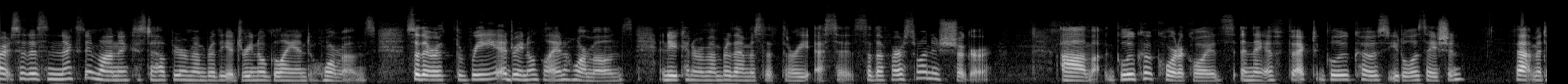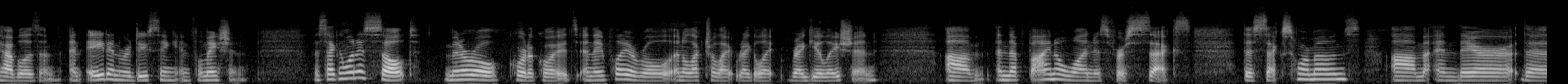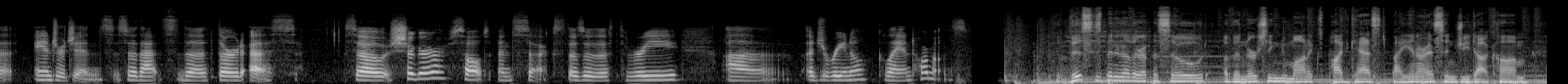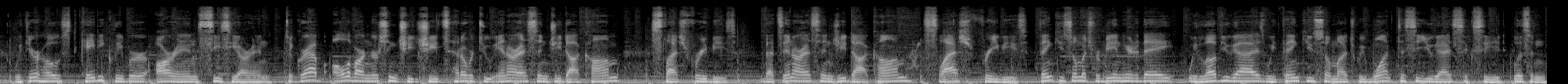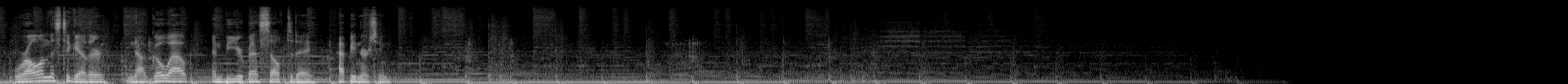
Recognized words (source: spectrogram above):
right, so this next mnemonic is to help you remember the adrenal gland hormones. So there are three adrenal gland hormones, and you can remember them as the three S's. So the first one is sugar, um, glucocorticoids, and they affect glucose utilization, fat metabolism, and aid in reducing inflammation. The second one is salt, mineral corticoids, and they play a role in electrolyte regula- regulation. Um, and the final one is for sex, the sex hormones um, and they're the androgens. So that's the third S. So sugar, salt, and sex. Those are the three uh, adrenal gland hormones. This has been another episode of the Nursing Mnemonics podcast by NRSNG.com with your host, Kati Kleber, RN, CCRN. To grab all of our nursing cheat sheets, head over to NRSNG.com slash freebies. That's NRSNG.com slash freebies. Thank you so much for being here today. We love you guys. We thank you so much. We want to see you guys succeed. Listen, we're all in this together. Now go out and be your best self today. Happy nursing.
